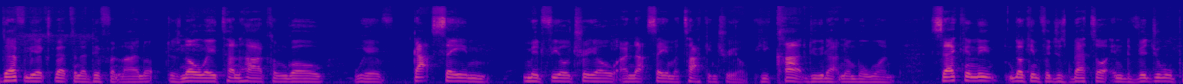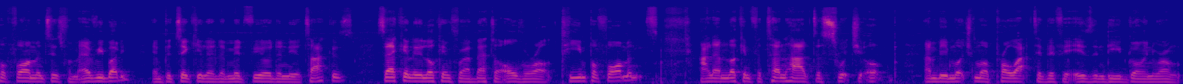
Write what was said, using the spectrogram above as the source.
Definitely expecting a different lineup. There's no way Ten Hag can go with that same midfield trio and that same attacking trio. He can't do that, number one. Secondly, looking for just better individual performances from everybody, in particular the midfield and the attackers. Secondly, looking for a better overall team performance. And I'm looking for Ten Hag to switch it up and be much more proactive if it is indeed going wrong.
